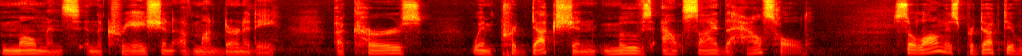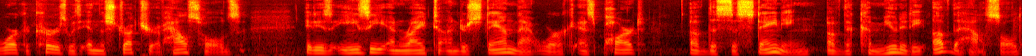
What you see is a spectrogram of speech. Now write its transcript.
moments in the creation of modernity occurs when production moves outside the household. So long as productive work occurs within the structure of households, it is easy and right to understand that work as part of the sustaining of the community of the household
